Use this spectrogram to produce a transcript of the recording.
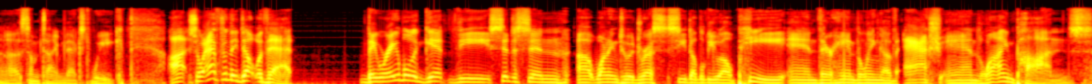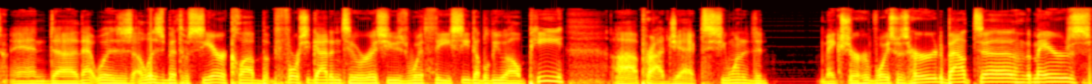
uh, sometime next week. Uh, so, after they dealt with that, they were able to get the citizen wanting to address CWLP and their handling of ash and lime ponds. And that was Elizabeth with Sierra Club. But before she got into her issues with the CWLP project, she wanted to make sure her voice was heard about uh, the mayor's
